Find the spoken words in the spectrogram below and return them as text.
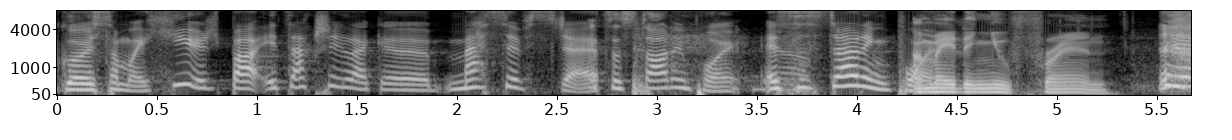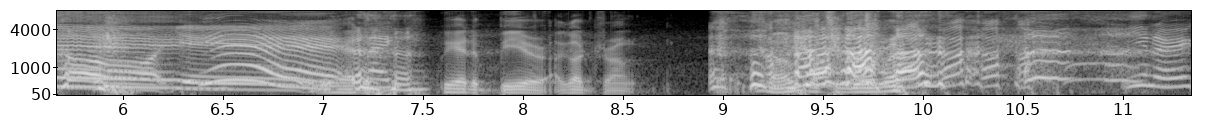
go somewhere huge, but it's actually like a massive step. It's a starting point. It's a starting point. i made a new friend Yay. Aw, we yeah. had, like we had a beer i got drunk you know, that's a rumor. You know,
